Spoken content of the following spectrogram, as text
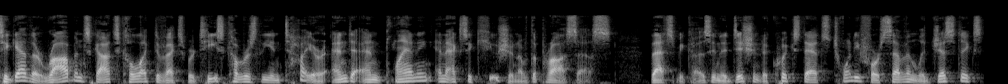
Together, Rob and Scott's collective expertise covers the entire end-to-end planning and execution of the process. That's because in addition to Quickstat's 24-7 logistics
